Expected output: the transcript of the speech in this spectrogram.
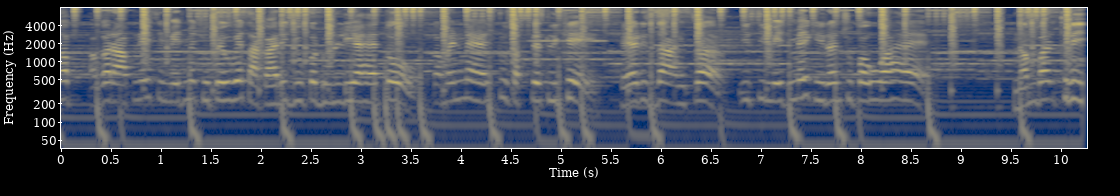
time up अगर आपने इस इमेज में छुपे हुए शाकाहारी जीव को ढूंढ लिया है तो कमेंट में हैश टू सक्सेस लिखे। हेयर इज़ द आंसर इस इमेज में एक हिरन छुपा हुआ है। नंबर थ्री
